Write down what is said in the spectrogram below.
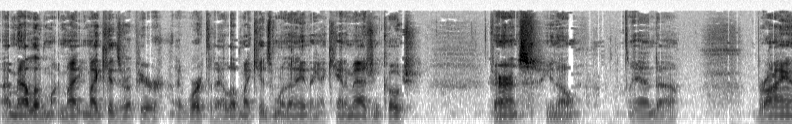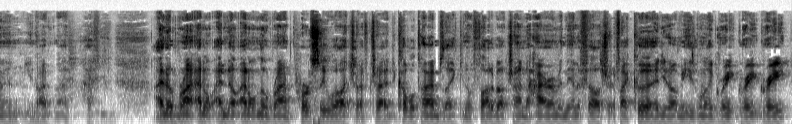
I mean, I love my, my, my kids are up here at work today. I love my kids more than anything. I can't imagine Coach Ferentz you know, and uh, Brian, and you know, I, I, I know Brian. I don't, I know, I don't know Brian personally well. I I've tried a couple times, like you know, thought about trying to hire him in the NFL if I could. You know, I mean, he's one of the great, great, great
